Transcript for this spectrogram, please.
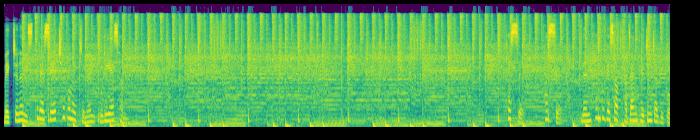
맥주는 스트레스의 최고 맥주는 우리의 삶. 캐스, 카스는 한국에서 가장 대중적이고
